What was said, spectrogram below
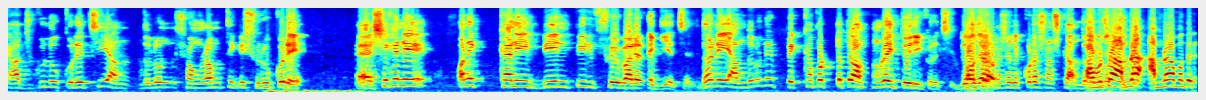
কাজগুলো করেছি আন্দোলন সংগ্রাম থেকে শুরু করে সেখানে অনেকখানি বিএনপির ফেভারে গিয়েছে। ধরেন এই আন্দোলনের প্রেক্ষাপটটা তো আমরাই তৈরি করেছি দু সালে কোটা সংস্কার আন্দোলন অবশ্য আমরা আমরা আমাদের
